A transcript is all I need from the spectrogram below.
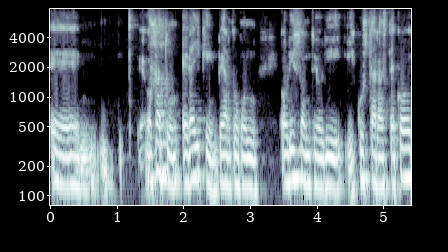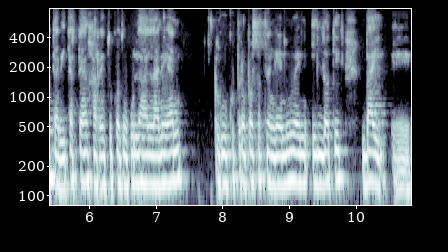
e, osatu, eraiki behar dugun horizonte hori ikustarazteko eta bitartean jarraituko dugula lanean guk proposatzen genuen hildotik bai e,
